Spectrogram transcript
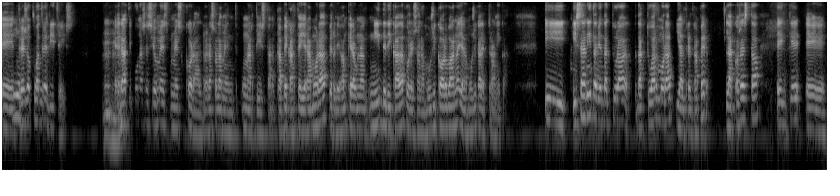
eh, I tres o quatre DJs. Uh -huh. Era tipus una sessió més, més coral, no era solament un artista. El cap de cartell era Morat, però diguem que era una nit dedicada pues, això, a la música urbana i a la música electrònica. I, sa nit havien d'actuar Morat i altre traper. La cosa està en que eh,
